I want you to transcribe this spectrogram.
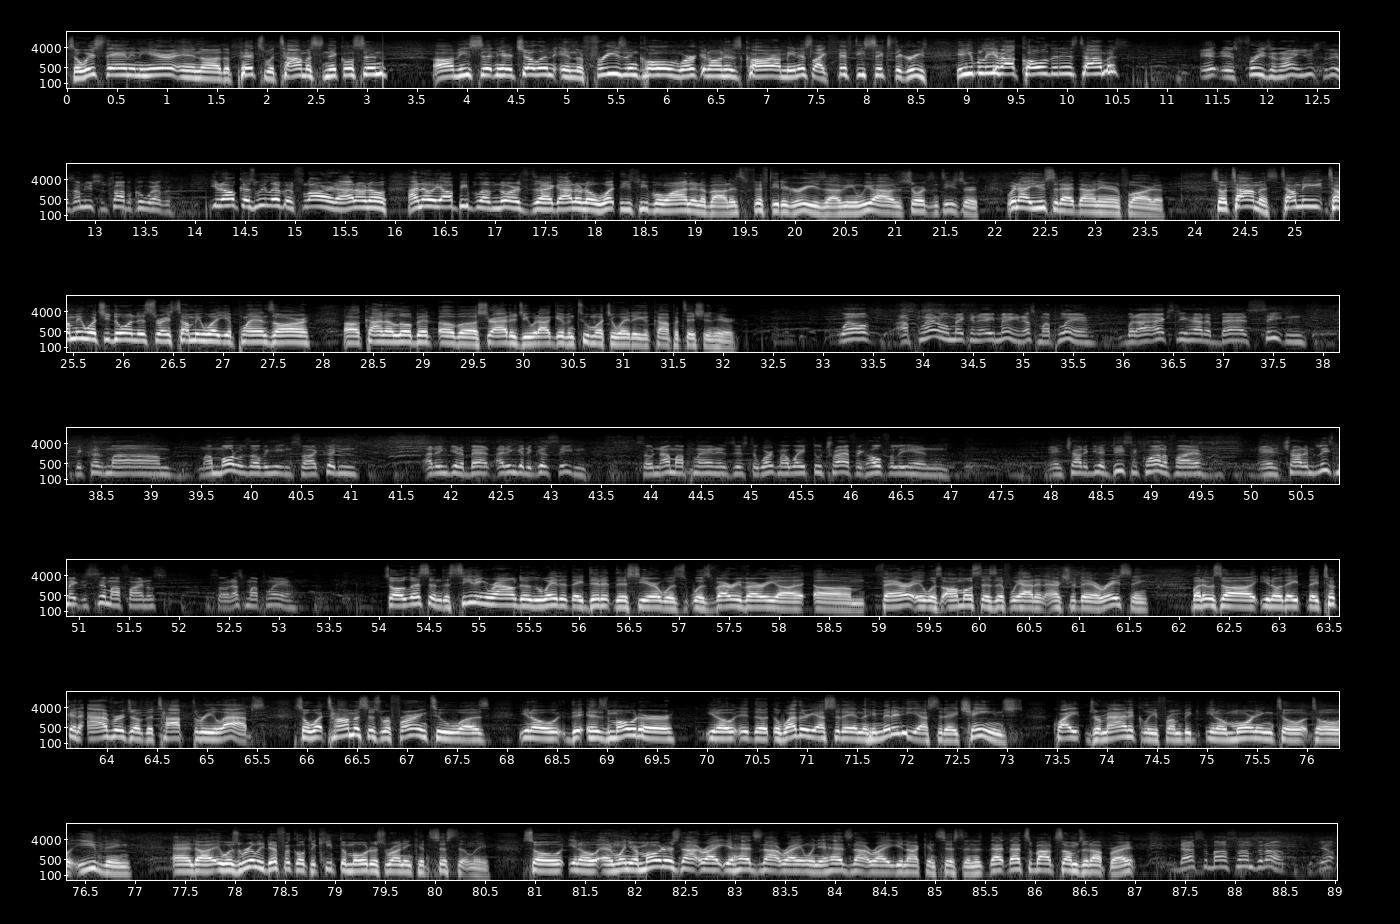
So we're standing here in uh, the pits with Thomas Nicholson. Um, he's sitting here chilling in the freezing cold, working on his car. I mean, it's like 56 degrees. Can you believe how cold it is, Thomas? It is freezing. I ain't used to this. I'm used to tropical weather. You know, because we live in Florida. I don't know. I know y'all people up north, like, I don't know what these people whining about. It's 50 degrees. I mean, we out in shorts and t-shirts. We're not used to that down here in Florida. So Thomas, tell me, tell me what you're doing this race. Tell me what your plans are. Uh, kind of a little bit of a strategy without giving too much away to your competition here. Well, I plan on making A main. That's my plan. But I actually had a bad seating because my um, my motor was overheating, so I couldn't. I didn't get a bad. I didn't get a good seating. So now my plan is just to work my way through traffic, hopefully, and and try to get a decent qualifier, and try to at least make the semifinals. So that's my plan. So listen, the seating round, of the way that they did it this year was was very very uh, um, fair. It was almost as if we had an extra day of racing, but it was uh, you know they they took an average of the top three laps. So what Thomas is referring to was you know the, his motor, you know the the weather yesterday and the humidity yesterday changed quite dramatically from you know morning till till evening and uh, it was really difficult to keep the motors running consistently. So you know, and when your motor's not right, your head's not right. When your head's not right, you're not consistent. That that's about sums it up, right? That's about sums it up. Yep.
